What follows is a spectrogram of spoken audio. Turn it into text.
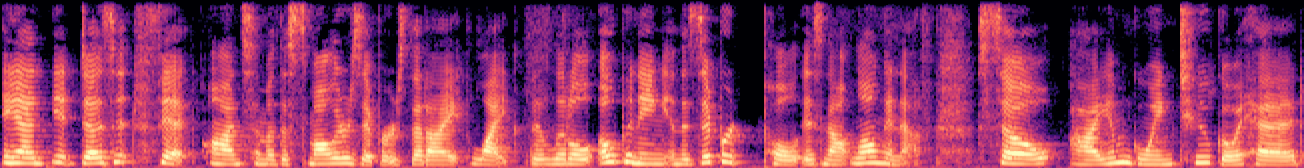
and it doesn't fit on some of the smaller zippers that I like. The little opening in the zipper pull is not long enough. So I am going to go ahead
